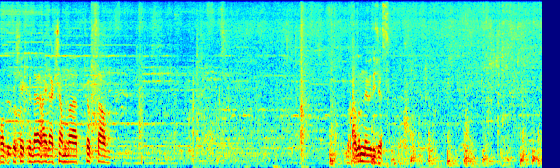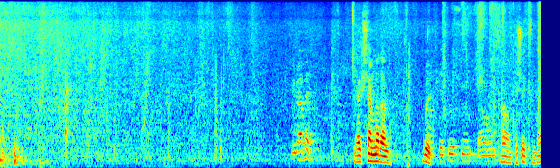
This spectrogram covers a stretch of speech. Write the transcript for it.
Oldu. Teşekkürler. Hayırlı akşamlar. Çok sağ olun. Bakalım ne ödeyeceğiz. İyi akşamlar abi. Buyur. Afiyet olsun. Sağ olun. Sağ ol. Teşekkürler.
